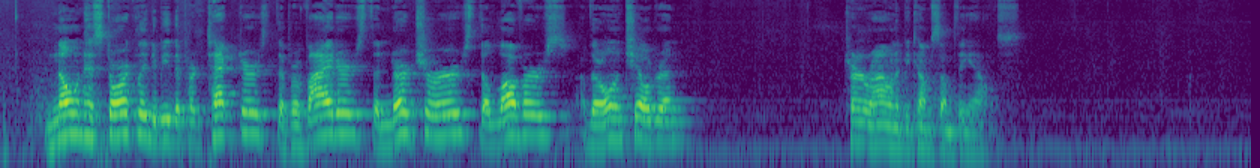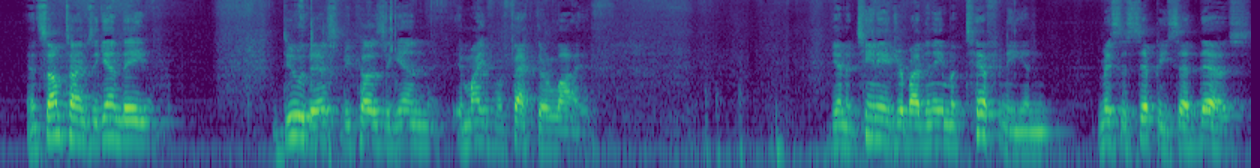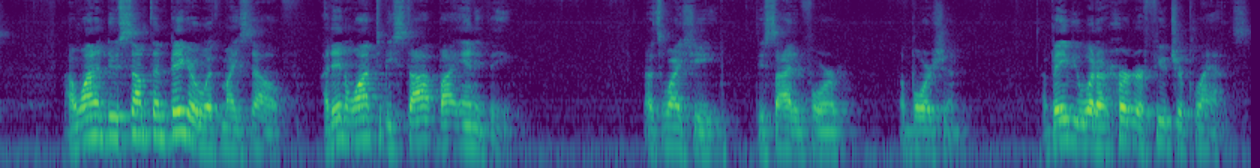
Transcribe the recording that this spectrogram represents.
known historically to be the protectors, the providers, the nurturers, the lovers of their own children, turn around and become something else. And sometimes, again, they do this because, again, it might affect their life. Again, a teenager by the name of Tiffany in Mississippi said this I want to do something bigger with myself. I didn't want to be stopped by anything. That's why she decided for abortion. A baby would have hurt her future plans.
